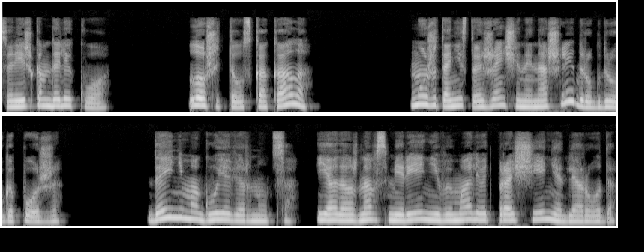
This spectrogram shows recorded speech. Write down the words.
Слишком далеко. Лошадь-то ускакала? Может, они с той женщиной нашли друг друга позже? Да и не могу я вернуться. Я должна в смирении вымаливать прощение для рода,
